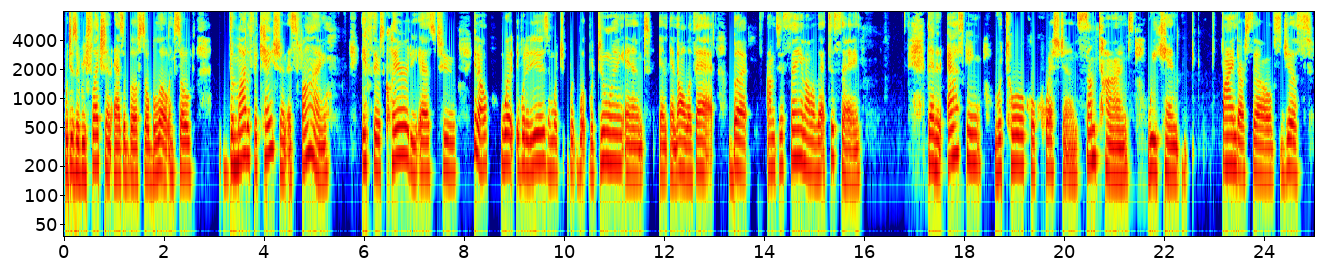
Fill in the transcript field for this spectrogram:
which is a reflection as above, so below. And so the modification is fine if there's clarity as to, you know, what what it is and what what, what we're doing and and and all of that. But I'm just saying all of that to say that in asking rhetorical questions, sometimes we can find ourselves just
